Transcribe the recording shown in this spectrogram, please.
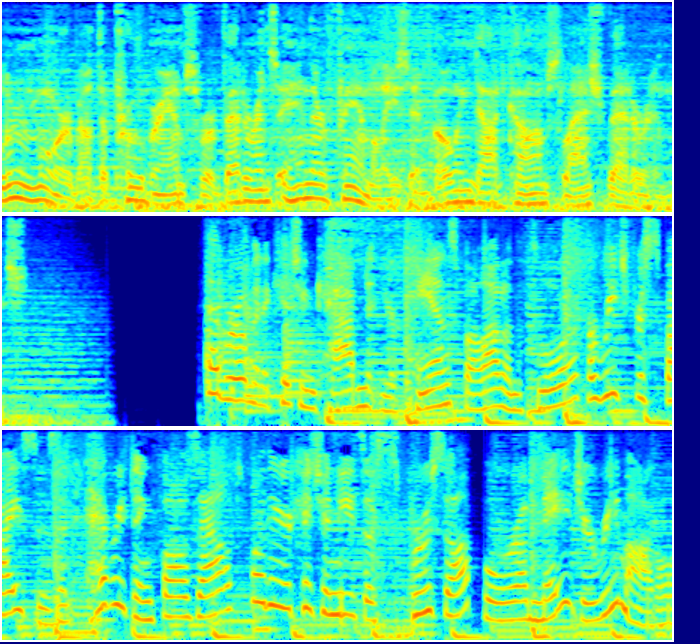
Learn more about the programs for veterans and their families at boeing.com slash veterans. Ever open a kitchen cabinet and your pans fall out on the floor? Or reach for spices and everything falls out? Whether your kitchen needs a spruce up or a major remodel,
